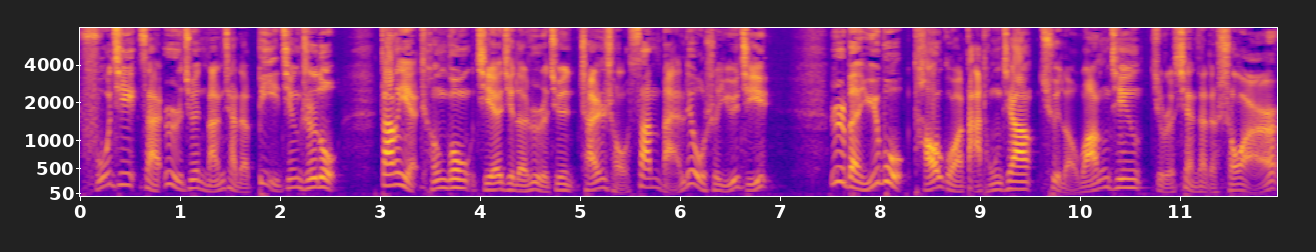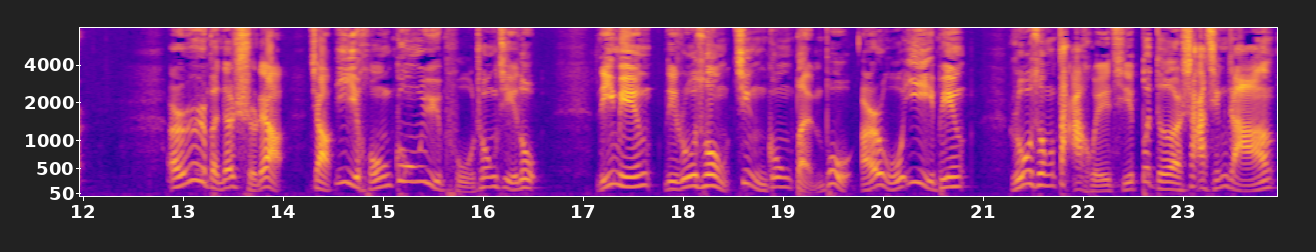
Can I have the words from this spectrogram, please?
伏击在日军南下的必经之路。当夜成功截击了日军，斩首三百六十余级。日本余部逃过大同江，去了王京，就是现在的首尔。而日本的史料叫《义弘公寓谱》中记录。黎明，李如松进攻本部而无一兵，如松大悔其不得杀情长，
